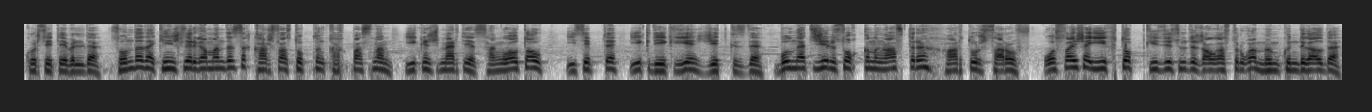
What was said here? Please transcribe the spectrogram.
көрсете білді. Сонда да кеншілер командасы қарсылас топтың қақпасынан екінші мәрте саңлау тауып есепті екі де екіге жеткізді. Бұл нәтижелі соққының авторы артур саров. Осылайша екі топ кездесуді жалғастыруға мүмкіндік алды.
